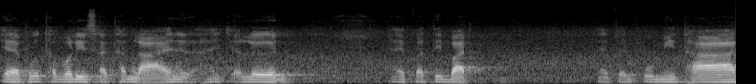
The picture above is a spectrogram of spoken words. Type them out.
แก่พุทธบริษัททั้งหลายนี่ให้เจริญให้ปฏิบัติ ให้เป็นผู้มีทาน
